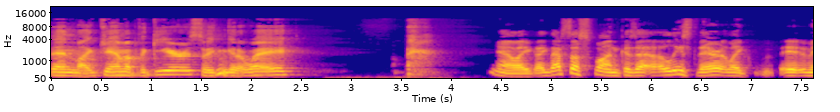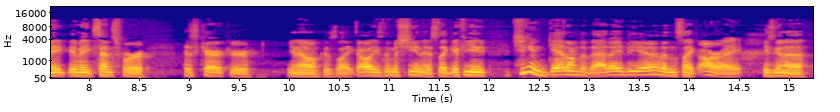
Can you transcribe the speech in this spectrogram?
then like jam up the gears so he can get away. Yeah, like like that stuff's fun because at least there, like it make it makes sense for his character, you know, because like oh he's the machinist. Like if you if you can get onto that idea, then it's like all right, he's gonna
